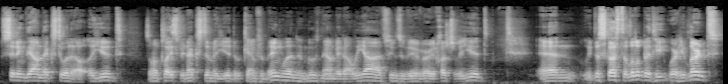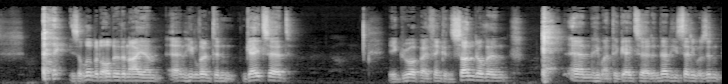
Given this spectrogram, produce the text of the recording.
sitting down next to a, a yid Someone placed me next to him, a Yid who came from England, who moved now, made Aliyah. It seems to be a very chashuv Yid. And we discussed a little bit he, where he learned. he's a little bit older than I am, and he learned in Gateshead. He grew up, I think, in Sunderland, and he went to Gateshead. And then he said he was in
